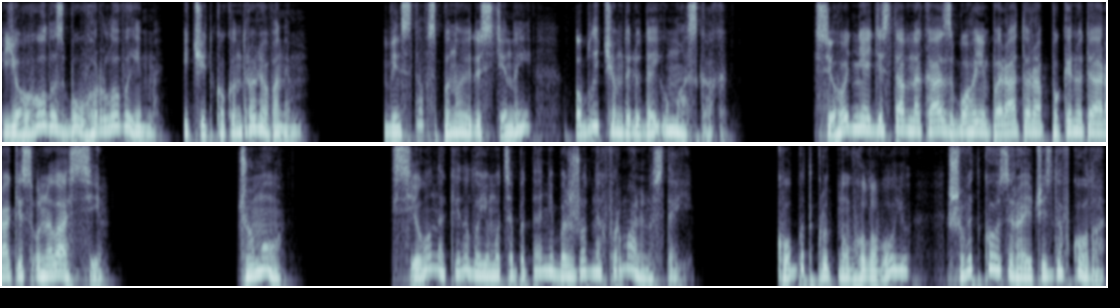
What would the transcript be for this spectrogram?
Його голос був горловим і чітко контрольованим. Він став спиною до стіни, обличчям до людей у масках. Сьогодні я дістав наказ бога імператора покинути Аракіс у Нелассі. Чому? Сіона кинула йому це питання без жодних формальностей. Кобат крутнув головою, швидко озираючись довкола,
